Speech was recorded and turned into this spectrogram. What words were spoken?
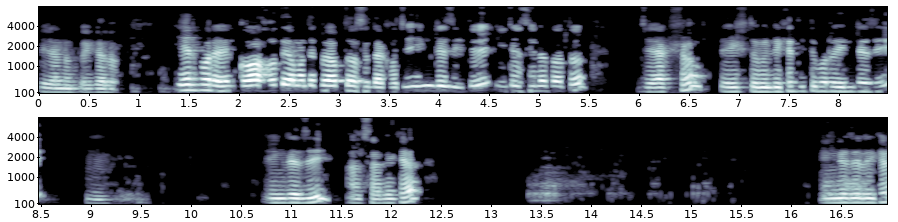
বিরানব্বই গেল। এরপরে গ হতে আমাদের প্রাপ্ত আছে, দেখো যে ইংরেজিতে এটা ছিল কত? যে একশো তেইশ, তুমি লিখে দিতে পারো ইংরেজি। ইংরেজি আচ্ছা লিখে। ইংরেজি লিখে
